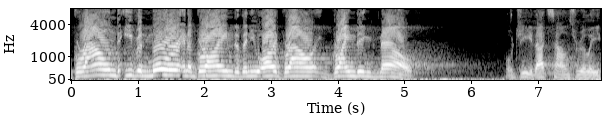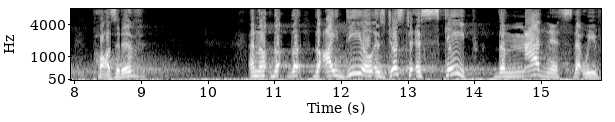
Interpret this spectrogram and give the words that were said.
ground even more in a grind than you are ground, grinding now. Oh, gee, that sounds really positive. And the, the, the, the ideal is just to escape the madness that we've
